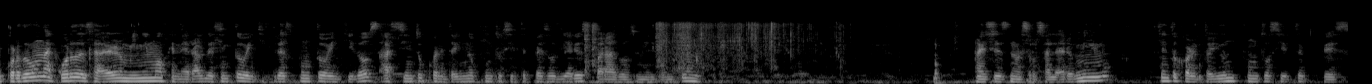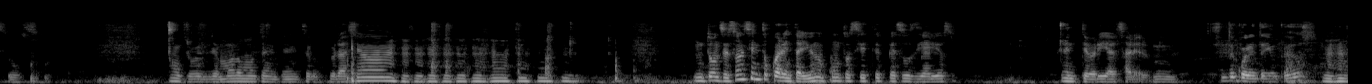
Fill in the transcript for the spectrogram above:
acordó un acuerdo de salario mínimo general de 123.22 a 141.7 pesos diarios para 2021. Ese es nuestro salario mínimo, 141.7 pesos. Otro el llamado monto de recuperación. Entonces, son 141.7 pesos diarios en teoría el salario mínimo. 141 pesos. Ujú.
